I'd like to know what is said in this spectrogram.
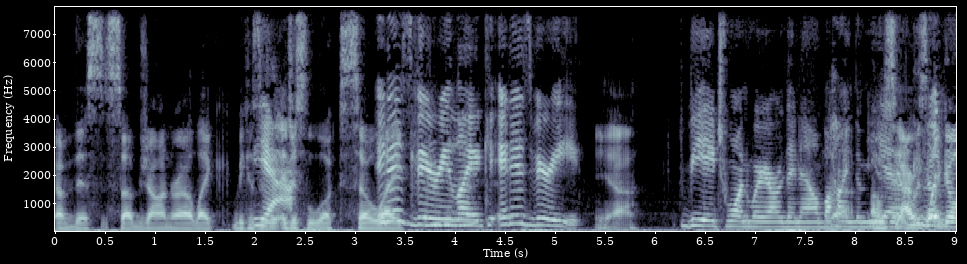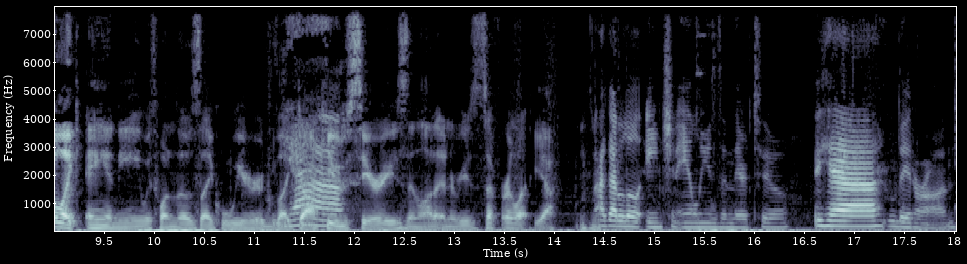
of this subgenre, like because it- Yeah. it, just looked so It like is very mm-hmm. like it is very yeah. VH1. Where are they now? Behind the I was, music. I was gonna go like A and E with one of those like weird like Yeah. docu series and a lot of interviews and stuff. Or like yeah, I got a little ancient aliens in there too yeah. later on.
